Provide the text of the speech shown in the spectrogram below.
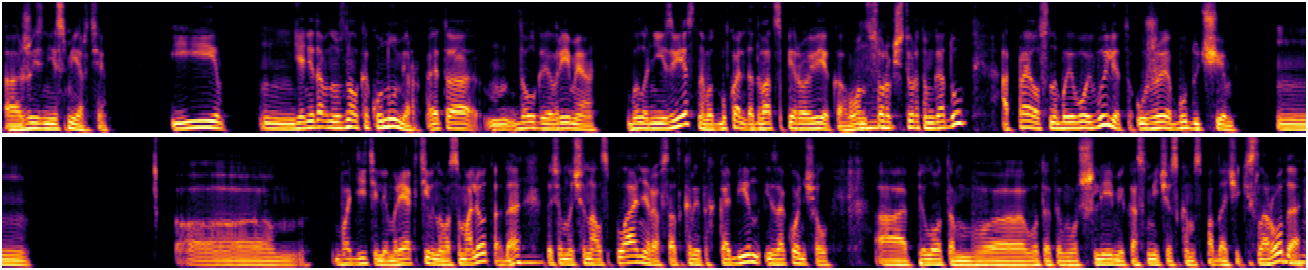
э, жизни и смерти. И я недавно узнал, как он умер. Это долгое время было неизвестно, вот буквально до 21 века. Он в 1944 году отправился на боевой вылет, уже будучи эм, водителем реактивного самолета, да, то есть он начинал с планеров, с открытых кабин и закончил а, пилотом в э, вот этом вот шлеме космическом с подачей кислорода. Мгм.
